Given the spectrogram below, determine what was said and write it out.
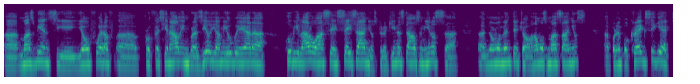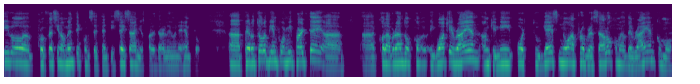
Uh, más bien, si yo fuera uh, profesional en Brasil, ya me hubiera jubilado hace seis años, pero aquí en Estados Unidos uh, normalmente trabajamos más años. Por ejemplo, Craig sigue activo profesionalmente con 76 años, para darle un ejemplo. Pero todo bien por mi parte, uh, colaborando con, igual que Ryan, aunque mi portugués no ha progresado como el de Ryan, como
